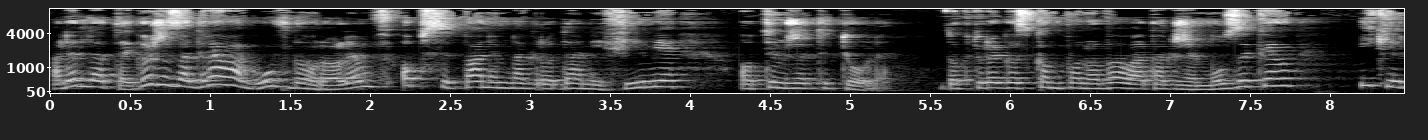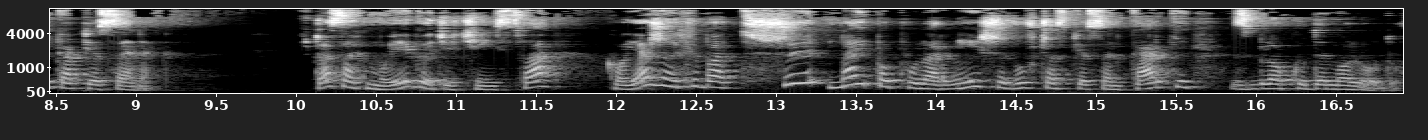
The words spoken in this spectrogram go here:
ale dlatego, że zagrała główną rolę w obsypanym nagrodami filmie o tymże tytule, do którego skomponowała także muzykę i kilka piosenek. W czasach mojego dzieciństwa kojarzę chyba trzy najpopularniejsze wówczas piosenkarki z bloku demoludów.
